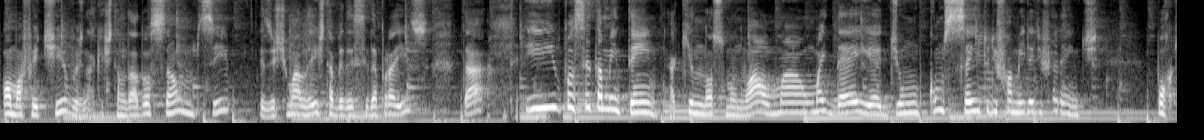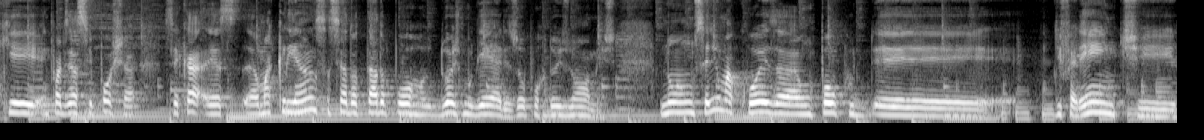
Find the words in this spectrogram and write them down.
homoafetivos na questão da adoção si. Existe uma lei estabelecida para isso, tá? E você também tem aqui no nosso manual uma, uma ideia de um conceito de família diferente. Porque a gente pode dizer assim, poxa, é uma criança ser adotada por duas mulheres ou por dois homens não seria uma coisa um pouco é, diferente?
